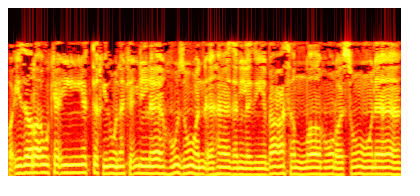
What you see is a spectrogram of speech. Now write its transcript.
وإذا رأوك إن يتخذونك إلا هزوا أهذا الذي بعث الله رسولا؟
